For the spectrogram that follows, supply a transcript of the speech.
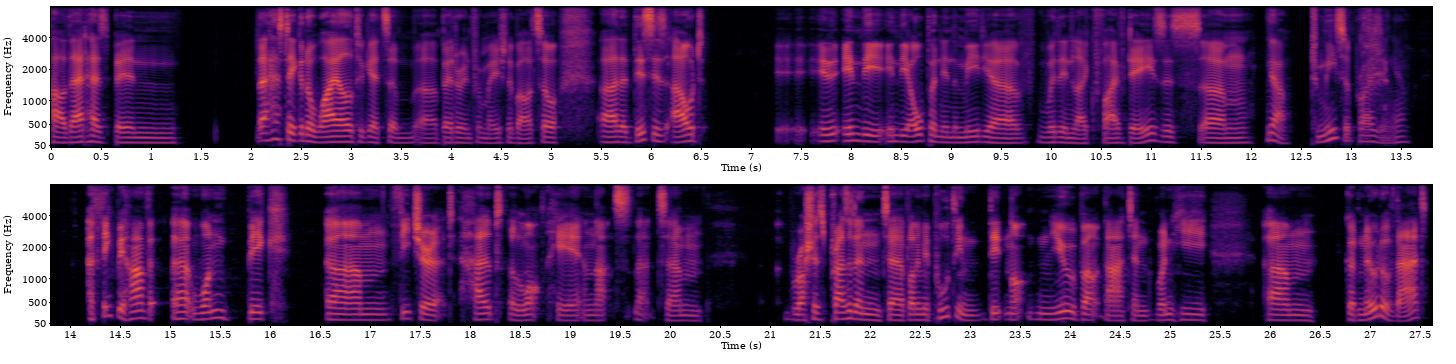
how that has been that has taken a while to get some uh, better information about. So uh, that this is out in, the in the open in the media within like five days is um, yeah to me surprising. Yeah. I think we have uh, one big um, feature that helps a lot here, and that's that um, Russia's president uh, Vladimir Putin did not knew about that, and when he um, got note of that,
